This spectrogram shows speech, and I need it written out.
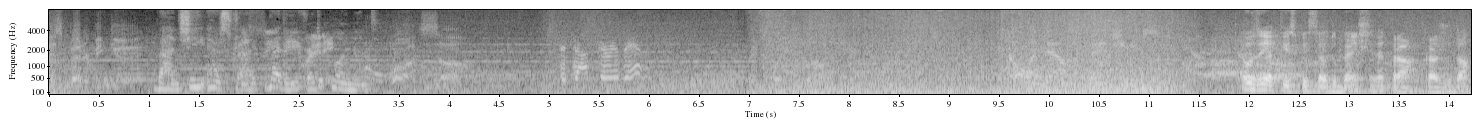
This better be good. Banshee airstrike ready for deployment. What's up? The doctor is in. Calling down the Banshees. Eu usei aqui o especial do Banshee, né, pra, pra ajudar.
